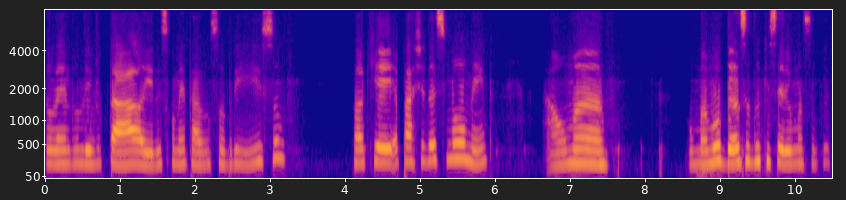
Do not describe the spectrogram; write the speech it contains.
tô lendo o livro tal, e eles comentavam sobre isso. Só que a partir desse momento há uma uma mudança do que seria uma simples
